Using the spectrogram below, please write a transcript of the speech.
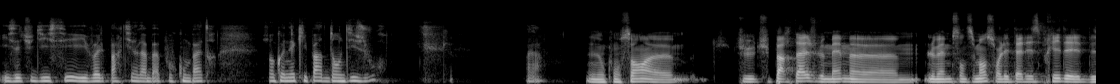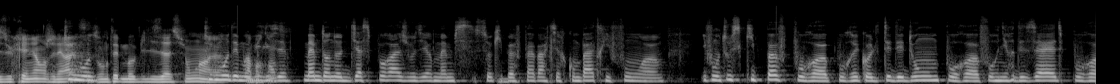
Ils étudient ici et ils veulent partir là-bas pour combattre. J'en connais qui partent dans dix jours. Voilà. donc on sent, tu, partages le même, euh, le même sentiment sur l'état d'esprit des, Ukrainiens en général, cette volonté de mobilisation Tout le monde est euh, mobilisé, même dans notre diaspora, je veux dire, même ceux qui ne peuvent pas partir combattre, ils font, euh, ils font tout ce qu'ils peuvent pour, pour récolter des dons, pour fournir des aides, pour,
